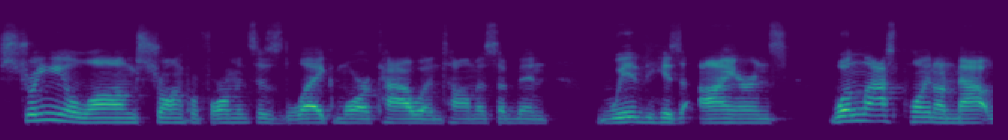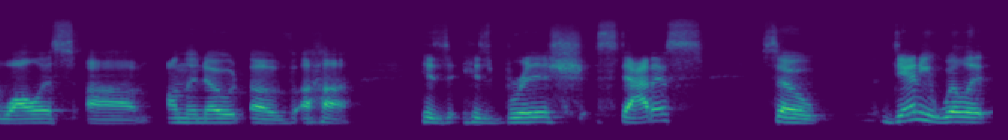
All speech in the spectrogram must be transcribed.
stringing along strong performances like Morikawa and Thomas have been with his irons. One last point on Matt Wallace uh, on the note of uh, his his British status. So Danny Willett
